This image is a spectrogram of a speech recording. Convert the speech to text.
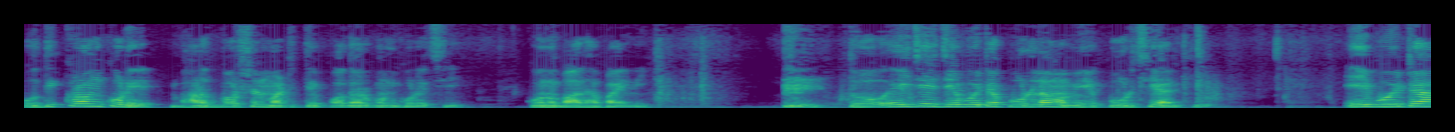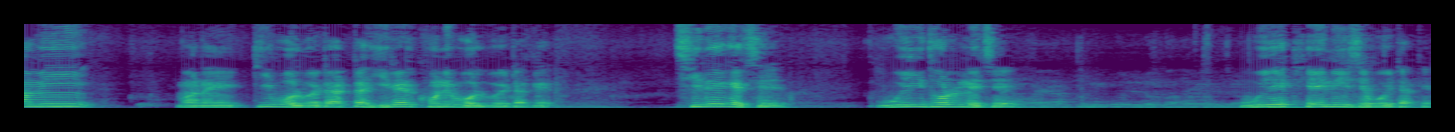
অতিক্রম করে ভারতবর্ষের মাটিতে পদার্পণ করেছি। কোনো বাধা পাইনি। তো এই যে যে বইটা পড়লাম আমি পড়ছি আর কি। এই বইটা আমি মানে কি বলব, এটা একটা হীরের খনি বলব এটাকে। ছিঁড়ে গেছে, উই ধরে নিয়েছে। উইয়ে খেয়ে নিয়েছে বইটাকে।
